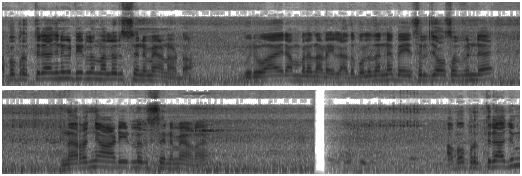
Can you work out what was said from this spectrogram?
അപ്പോൾ പൃഥ്വിരാജിന് കിട്ടിയിട്ടുള്ള നല്ലൊരു സിനിമയാണ് കേട്ടോ. ഗുരുവായൂർ അമ്പല നടയിൽ അതുപോലെ തന്നെ ബേസിൽ ജോസഫിന്റെ നിറഞ്ഞാടിയിട്ടുള്ളൊരു സിനിമയാണ്. അപ്പോൾ പൃഥ്വിരാജും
